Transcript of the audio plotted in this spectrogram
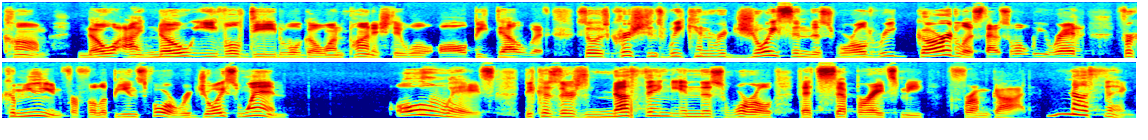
come. No, I no evil deed will go unpunished. It will all be dealt with. So as Christians, we can rejoice in this world regardless. That's what we read for communion for Philippians 4. Rejoice when? Always. Because there's nothing in this world that separates me from God. Nothing.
